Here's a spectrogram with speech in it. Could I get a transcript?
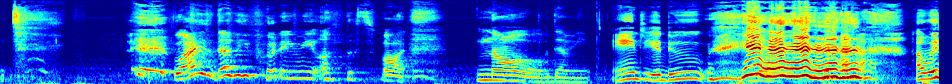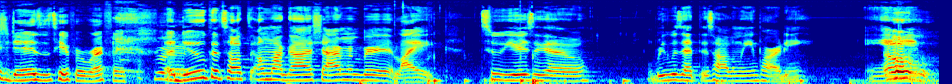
Why is Demi putting me on the spot? No, Demi. Angie, a dude. I wish Jazz was here for reference. A dude could talk to. Oh my gosh, I remember like two years ago, we was at this Halloween party, and Oh,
